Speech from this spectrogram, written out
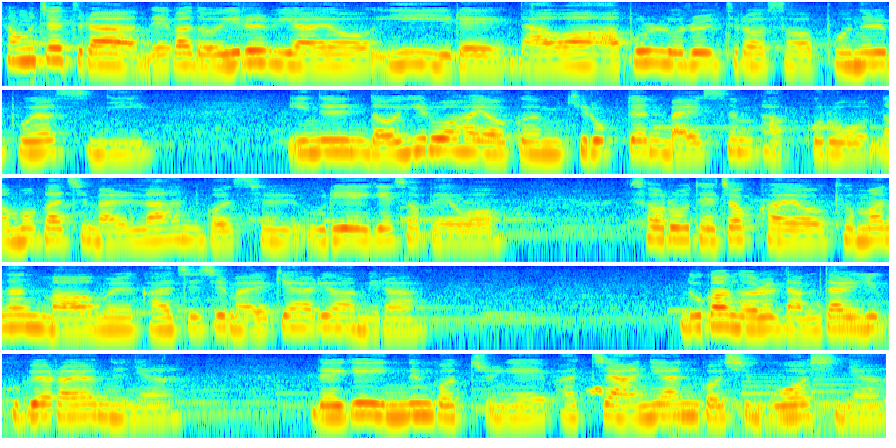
형제들아 내가 너희를 위하여 이 일에 나와 아볼로를 들어서 본을 보였으니 이는 너희로 하여금 기록된 말씀 밖으로 넘어가지 말라 한 것을 우리에게서 배워 서로 대적하여 교만한 마음을 가지지 말게 하려 함이라. 누가 너를 남달리 구별하였느냐? 내게 있는 것 중에 받지 아니한 것이 무엇이냐?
